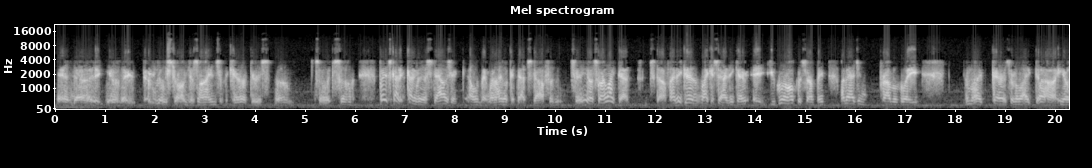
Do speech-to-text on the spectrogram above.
and uh, you know they're really strong designs of the characters. Um, so it's uh, but it's got a kind of a nostalgic element when I look at that stuff, and so you know, so I like that stuff. I think, uh, like I said, I think uh, you grow up with something. Imagine probably my parents would have liked, uh, you know,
